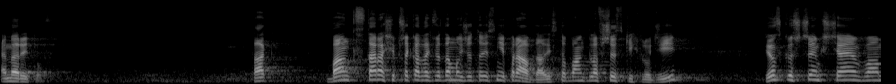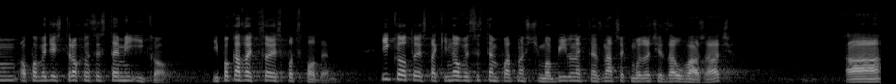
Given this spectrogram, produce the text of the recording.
emerytów. Tak? Bank stara się przekazać wiadomość, że to jest nieprawda. Jest to bank dla wszystkich ludzi. W związku z czym chciałem Wam opowiedzieć trochę o systemie ICO i pokazać, co jest pod spodem. ICO to jest taki nowy system płatności mobilnych. Ten znaczek możecie zauważać. A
